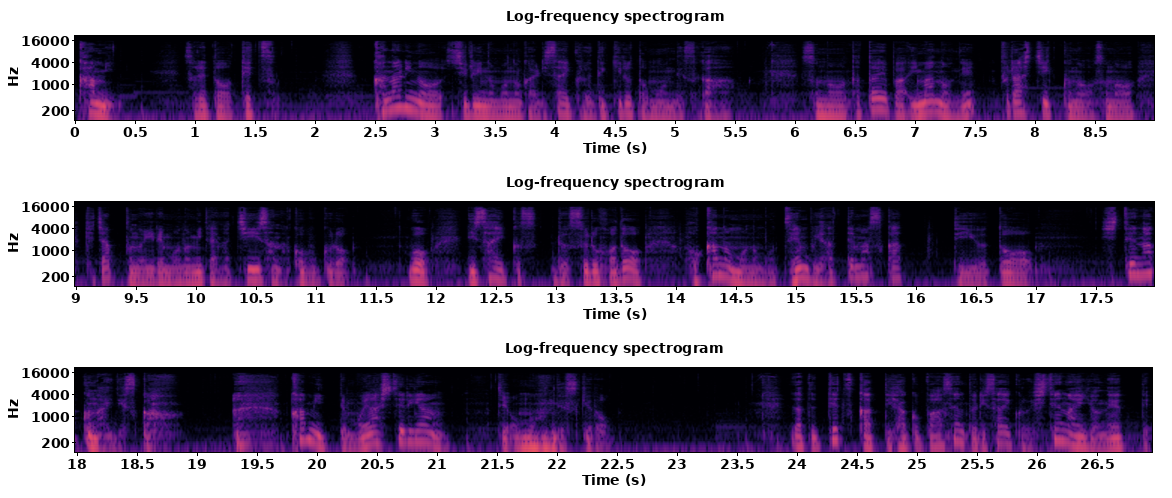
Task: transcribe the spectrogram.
紙、それと鉄、かなりの種類のものがリサイクルできると思うんですが、その、例えば今のね、プラスチックのそのケチャップの入れ物みたいな小さな小袋をリサイクルするほど他のものも全部やってますかっていうと、してなくないですか？紙って燃やしてるやんって思うんですけど。だって鉄買って100%リサイクルしてないよねって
